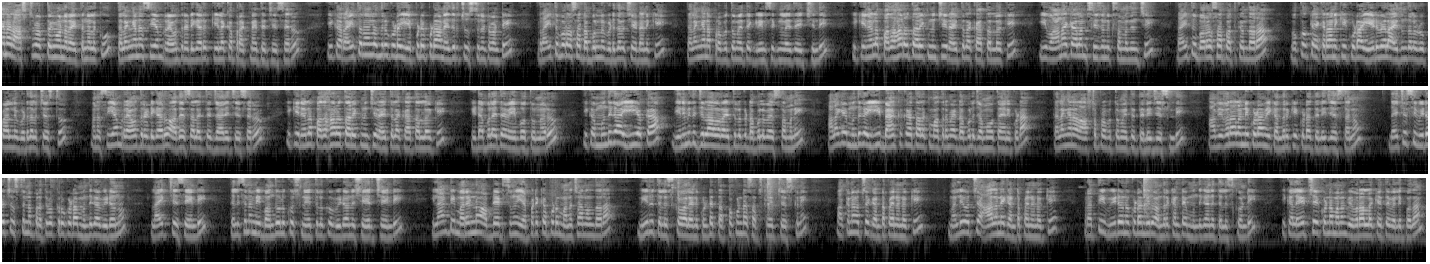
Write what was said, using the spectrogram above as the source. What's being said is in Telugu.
తెలంగాణ రాష్ట్ర వ్యాప్తంగా ఉన్న రైతన్నలకు తెలంగాణ సీఎం రేవంత్ రెడ్డి గారు కీలక ప్రకటన అయితే చేశారు. ఇక రైతన్నలందరూ కూడా ఎప్పుడెప్పుడు ఆ ఎదురు చూస్తున్నటువంటి రైతు భరోసా డబ్బులను విడుదల చేయడానికి తెలంగాణ ప్రభుత్వం అయితే గ్రీన్ సిగ్నల్ అయితే ఇచ్చింది. ఇక ఈ నెల పదహారో తారీఖు నుంచి రైతుల ఖాతాల్లోకి ఈ వానాకాలం సీజన్కు సంబంధించి రైతు భరోసా పథకం ద్వారా ఒక్కొక్క ఎకరానికి కూడా ఏడు వేల ఐదు వందల రూపాయలను విడుదల చేస్తూ మన సీఎం రేవంత్ రెడ్డి గారు ఆదేశాలు అయితే జారీ చేశారు. ఇక ఈ నెల పదహారో తారీఖు నుంచి రైతుల ఖాతాల్లోకి ఈ డబ్బులు అయితే వేయబోతున్నారు. ఇక ముందుగా ఈ యొక్క ఎనిమిది జిల్లాల రైతులకు డబ్బులు వేస్తామని అలాగే ముందుగా ఈ బ్యాంకు ఖాతాలకు మాత్రమే డబ్బులు జమ అవుతాయని కూడా తెలంగాణ రాష్ట్ర ప్రభుత్వం అయితే తెలియజేసింది. ఆ వివరాలన్నీ కూడా మీకు అందరికీ కూడా తెలియజేస్తాను. దయచేసి వీడియో చూస్తున్న ప్రతి ఒక్కరు కూడా ముందుగా వీడియోను లైక్ చేసేయండి. తెలిసిన మీ బంధువులకు స్నేహితులకు వీడియోను షేర్ చేయండి. ఇలాంటి మరెన్నో అప్డేట్స్ను ఎప్పటికప్పుడు మన ఛానల్ ద్వారా మీరు తెలుసుకోవాలనుకుంటే తప్పకుండా సబ్స్క్రైబ్ చేసుకుని పక్కనే వచ్చే గంట పైన నొక్కి మళ్ళీ వచ్చే ఆలనే గంట పైన నొక్కి ప్రతి వీడియోను కూడా మీరు అందరికంటే ముందుగానే తెలుసుకోండి. ఇక లేట్ చేయకుండా మనం వివరాల్లోకి అయితే వెళ్ళిపోదాం.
